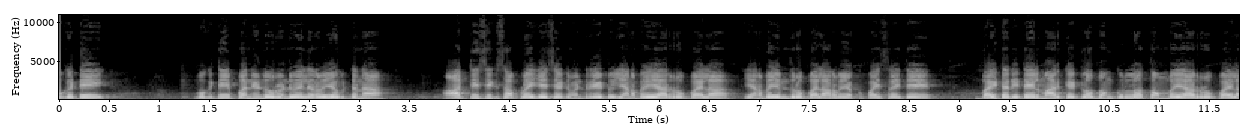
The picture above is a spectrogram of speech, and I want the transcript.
ఒకటి ఒకటి పన్నెండు రెండు వేల ఇరవై ఒకటిన ఆర్టీసీకి సప్లై చేసేటువంటి రేటు ఎనభై ఆరు రూపాయల ఎనభై ఎనిమిది రూపాయల అరవై ఒక్క పైసలు అయితే బయట రిటైల్ మార్కెట్లో బంకుల్లో తొంభై ఆరు రూపాయల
